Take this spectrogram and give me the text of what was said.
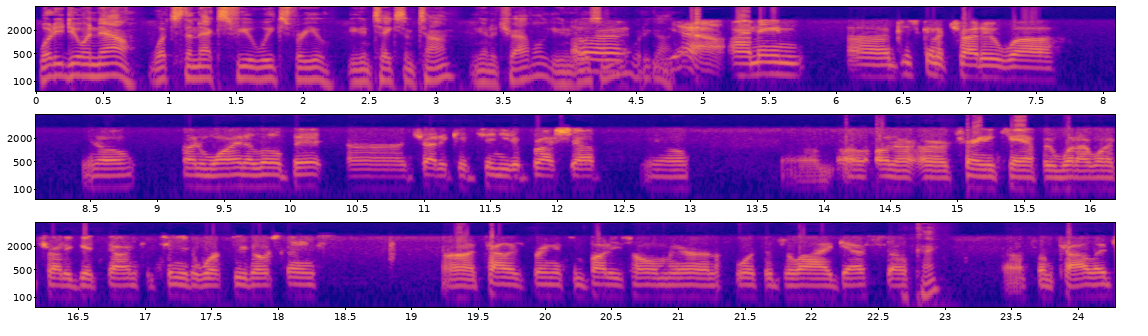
What are you doing now? What's the next few weeks for you? You gonna take some time? You gonna travel? You gonna go somewhere? Uh, What do you got? Yeah, I mean, uh, just going to try to, uh, you know, unwind a little bit. Uh, try to continue to brush up, you know, um, on our, our training camp and what I want to try to get done. Continue to work through those things. Uh, Tyler's bringing some buddies home here on the Fourth of July, I guess. So Okay. uh, from college.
